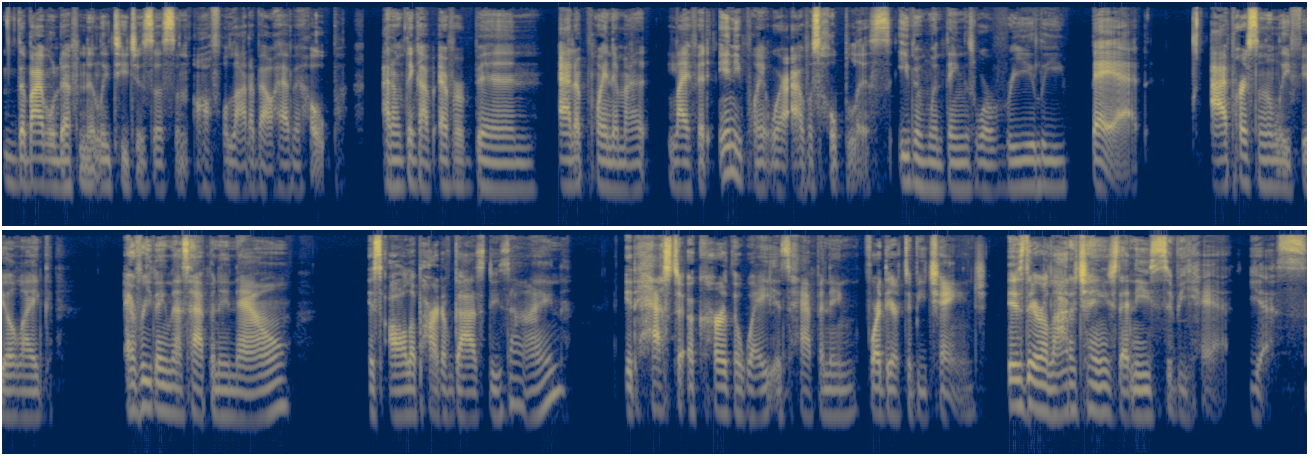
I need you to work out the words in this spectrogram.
The Bible definitely teaches us an awful lot about having hope. I don't think I've ever been at a point in my life at any point where I was hopeless, even when things were really bad. I personally feel like everything that's happening now is all a part of God's design. It has to occur the way it's happening for there to be change. Is there a lot of change that needs to be had? Yes.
